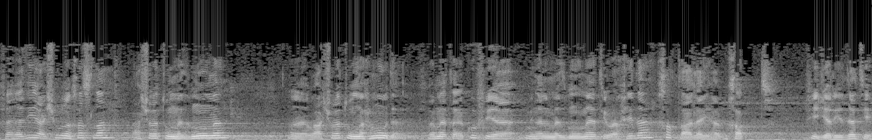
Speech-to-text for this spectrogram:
فهذه عشرون خصلة عشرة مذمومة وعشرة محمودة. فمتى كفي من المذمومات واحدة خط عليها بخط. في جريدته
